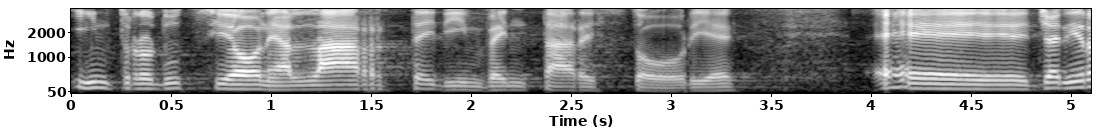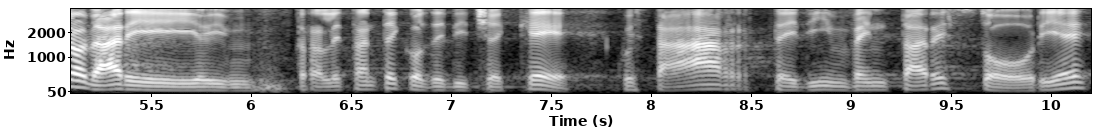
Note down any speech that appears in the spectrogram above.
Introduzione all'arte di inventare storie. E Gianni Rodari, tra le tante cose, dice che questa arte di inventare storie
